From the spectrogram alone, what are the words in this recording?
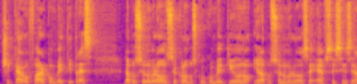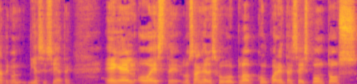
Chicago Fire con 23. En la posición número 11, Columbus Crew con 21. Y en la posición número 12, FC Cincinnati con 17. En el oeste, Los Ángeles Football Club con 46 puntos.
